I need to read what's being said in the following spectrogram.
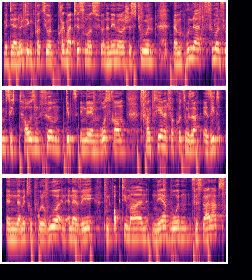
mit der nötigen Portion Pragmatismus für unternehmerisches Tun. 155.000 ähm, Firmen gibt es in dem Großraum. Frank Thelen hat vor kurzem gesagt, er sieht in der Metropole Ruhr, in NRW, den optimalen Nährboden für Startups.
